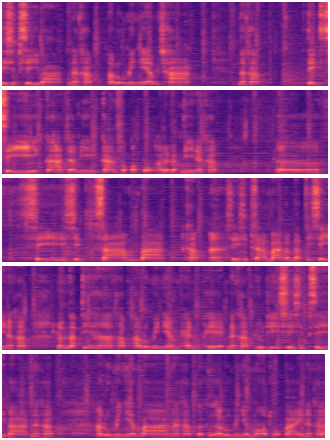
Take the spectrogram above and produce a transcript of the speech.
44 บาทนะครับอลูมิเนียมฉากนะครับ ติดสีก็อาจจะมีการสกปรกอะไรแบบนี้นะครับเอ่อ43 บาทครับ อ่า43 บาทลำดับทีสี่ 4 นะครับลำดับที่ 5 ครับ อลูมิเนียมแผ่นเพจนะครับ อยู่ที่ 44 บาทนะครับ อลูมิเนียมบางนะครับ ก็คืออลูมิเนียมหม้อทั่วไปนะครั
